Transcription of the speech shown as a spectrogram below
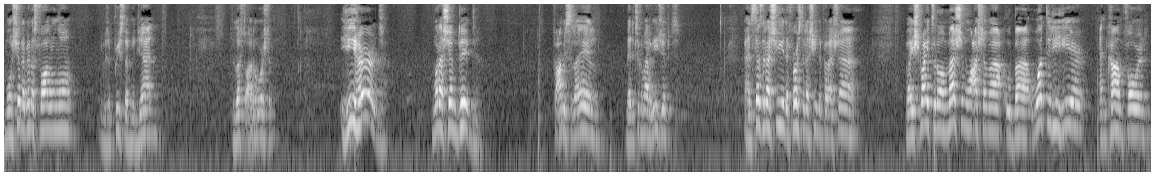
Moshe Rabbeinu's father-in-law, he was a priest of Midian, he left idol worship. He heard what Hashem did for Am Yisrael, that he took him out of Egypt. And says Rashi, the first Rashi in the parasha, what did he hear and come forward?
